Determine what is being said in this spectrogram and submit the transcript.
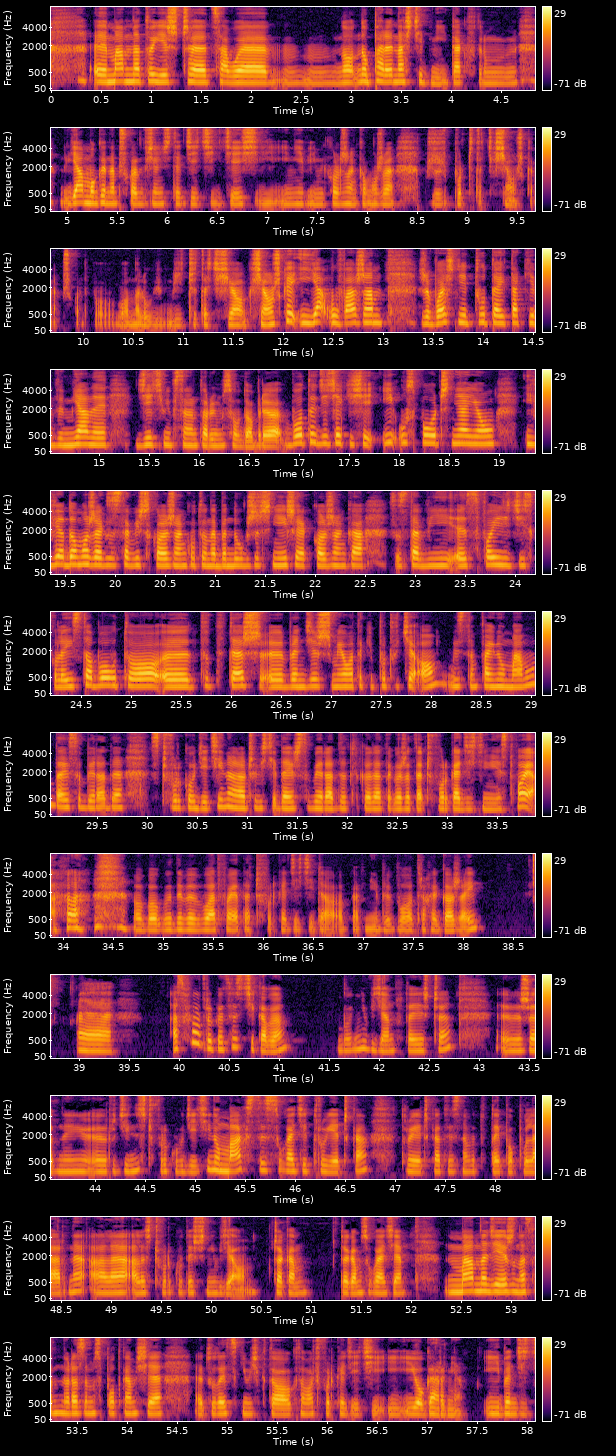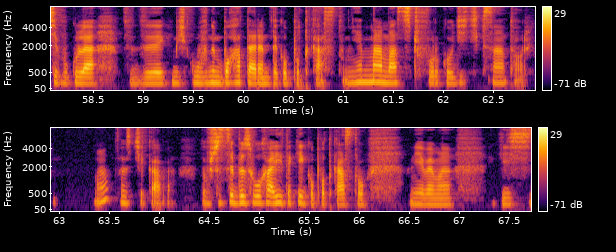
mam na to jeszcze całe, mm, no, no paręnaście dni, tak, w którym ja mogę na przykład wziąć te dzieci gdzieś i, i nie wiem, i koleżanka może, może poczytać książkę na przykład, bo, bo ona lubi czytać książkę i ja uważam, że właśnie tutaj takie wymiany dziećmi w sanatorium są dobre, bo te dzieciaki się i uspołeczniają i wiadomo, że jak zostawisz z koleżanką, to one będą grzeczniejsze, jak koleżanka zostawi e, swoje dzieci z kolei z tobą, to, e, to ty też e, będziesz miała takie poczucie, o, jestem fajną mamą, daję sobie radę z czwórką dzieci, no ale oczywiście dajesz sobie radę tylko dlatego, że ta czwórka dzieci nie jest twoja. bo gdyby była twoja ta czwórka dzieci, to pewnie by było trochę gorzej. A swoją drogą, co jest ciekawe, bo nie widziałam tutaj jeszcze e, żadnej rodziny z czwórką dzieci. No Max to jest, słuchajcie, trójeczka. Trójeczka to jest nawet tutaj popularne, ale, ale z czwórką to jeszcze nie widziałam. Czekam, Czekam, słuchajcie. Mam nadzieję, że następnym razem spotkam się e, tutaj z kimś, kto, kto ma czwórkę dzieci i, i ogarnia. I będziecie w ogóle wtedy jakimś głównym bohaterem tego podcastu. Nie mama z czwórką dzieci w sanatorium. No, to jest ciekawe. To wszyscy by słuchali takiego podcastu. Nie wiem, jakaś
